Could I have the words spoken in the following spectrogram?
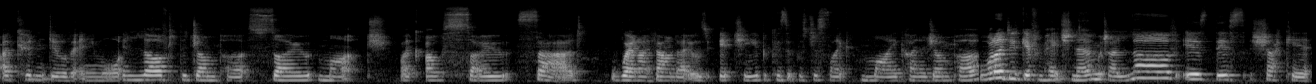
I couldn't deal with it anymore. I loved the jumper so much. Like I was so sad when I found out it was itchy because it was just like my kind of jumper. What I did get from H&M, which I love, is this shacket.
